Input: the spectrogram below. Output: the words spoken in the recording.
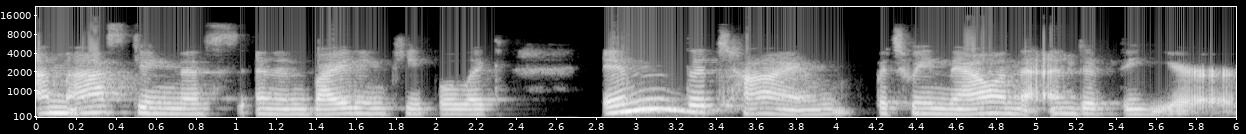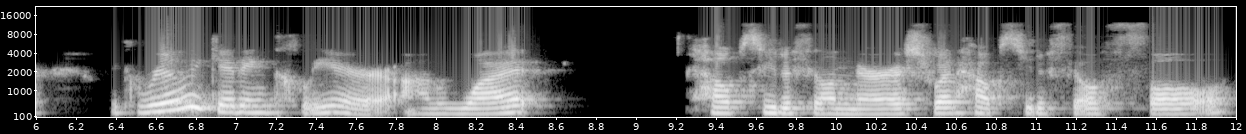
I'm asking this and inviting people like in the time between now and the end of the year, like really getting clear on what helps you to feel nourished? What helps you to feel full?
